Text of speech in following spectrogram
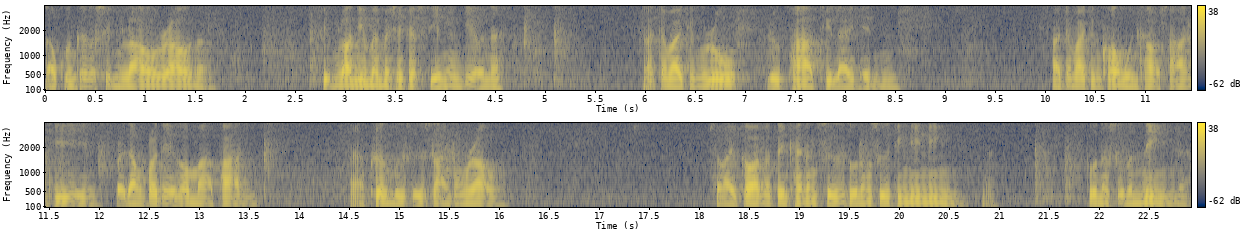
เราคุ้นเคยกับสิ่งเร้าเร้านะสิ่งเร้านี่มันไม่ใช่แค่เสียงอย่างเดียวนะ อาจจะหมายถึงรูปหรือภาพที่เราเห็น อาจจะหมายถึงข้อมูลข่าวสารที่ประดังประเดเข้ามาผ่านเครื่องมือสื่อสารของเรา สมัยก่อนมันเป็นแค่หนังสือตัวหนังสือที่นิ่งๆนะตัวหนังสือมันนิ่งนะ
